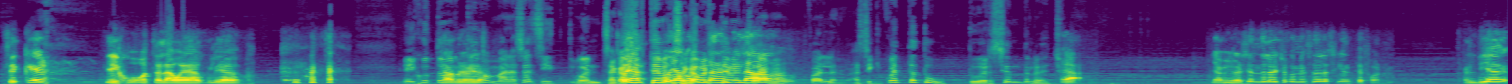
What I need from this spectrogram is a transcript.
¿sé qué? Qué injusta la wea, culiado. Y justo Ya, ¿por pero qué, mira. man? O sea, si, bueno, sacamos a- el tema, sacamos el tema del drama para hablar. Así que cuenta tú, tu versión de lo hecho. Ya. Ya, mi versión de lo hecho comienza de la siguiente forma. El día,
